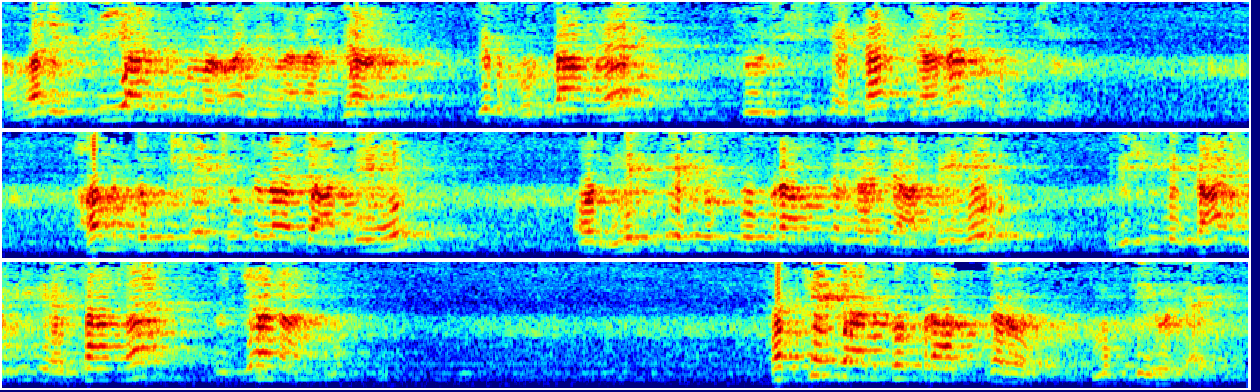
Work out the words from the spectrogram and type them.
हमारे क्रिया रूप में आने वाला ज्ञान जब होता है तो ऋषि कहता है ज्ञानात मुक्ति होगी हम दुख से छूटना चाहते हैं और नित्य सुख को प्राप्त करना चाहते हैं, ऋषि ने कहा, यदि ऐसा है तो ज्ञानात्मक। सच्चे ज्ञान को प्राप्त करो, मुक्ति हो जाएगी।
